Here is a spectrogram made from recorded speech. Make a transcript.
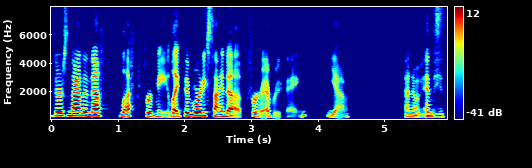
there's not enough left for me. Like they've already signed up for everything. Yeah. I know what you and, mean.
